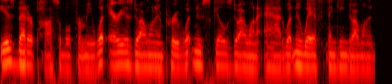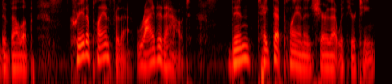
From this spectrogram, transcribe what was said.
Is better possible for me? What areas do I want to improve? What new skills do I want to add? What new way of thinking do I want to develop? Create a plan for that. Write it out then take that plan and share that with your team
